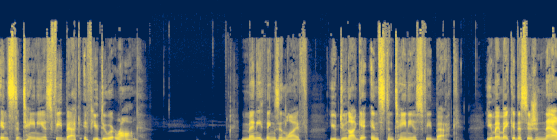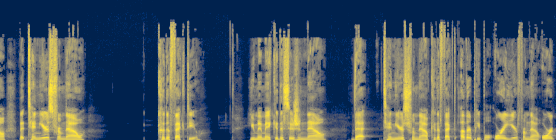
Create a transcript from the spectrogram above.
instantaneous feedback if you do it wrong. Many things in life, you do not get instantaneous feedback. You may make a decision now that 10 years from now could affect you. You may make a decision now that 10 years from now could affect other people, or a year from now, or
